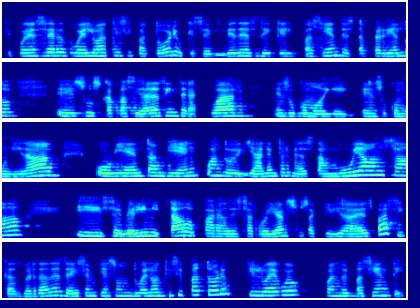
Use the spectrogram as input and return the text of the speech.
que puede ser duelo anticipatorio, que se vive desde que el paciente está perdiendo eh, sus capacidades de interactuar en su, en su comunidad, o bien también cuando ya la enfermedad está muy avanzada y se ve limitado para desarrollar sus actividades básicas, ¿verdad? Desde ahí se empieza un duelo anticipatorio y luego cuando el paciente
